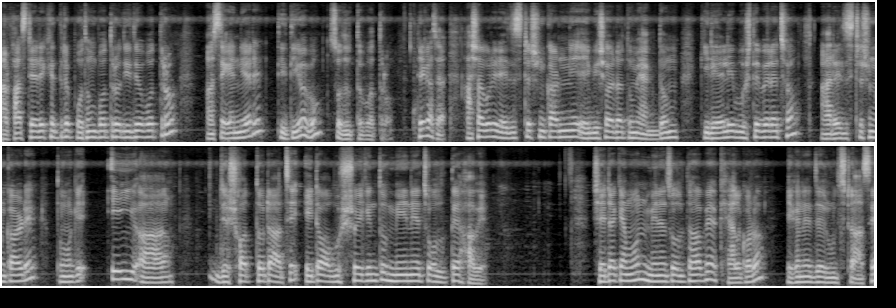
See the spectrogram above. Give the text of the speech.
আর ফার্স্ট ইয়ারের ক্ষেত্রে প্রথম পত্র, দ্বিতীয় পত্র সেকেন্ড ইয়ারে তৃতীয় এবং চতুর্থ পত্র। ঠিক আছে? আশা করি রেজিস্ট্রেশন কার্ড নিয়ে এই বিষয়টা তুমি একদম ক্লিয়ারলি বুঝতে পেরেছ। আর রেজিস্ট্রেশন কার্ডে তোমাকে এই যে সত্যটা আছে, এটা অবশ্যই কিন্তু মেনে চলতে হবে। সেটা কেমন? মেনে চলতে হবে, খেয়াল করো। এখানে যে রুলসটা আছে,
